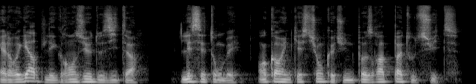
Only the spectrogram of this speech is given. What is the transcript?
Elle regarde les grands yeux de Zita. Laissez tomber. Encore une question que tu ne poseras pas tout de suite.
